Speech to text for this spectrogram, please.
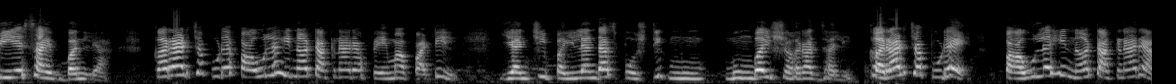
पी एस आय बनल्या. कराडच्या पुढे पाऊलही न टाकणाऱ्या प्रेमा पाटील यांची पहिल्यांदाच पौष्टिक मुंबई शहरात झाली. कराडच्या पुढे पाऊलही न टाकणाऱ्या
